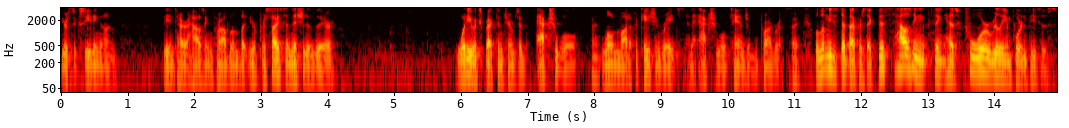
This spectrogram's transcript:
you're succeeding on the entire housing problem. But your precise initiative there, what do you expect in terms of actual Right. loan modification rates and actual tangible progress? Right. Well, let me just step back for a sec. This housing thing has four really important pieces.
